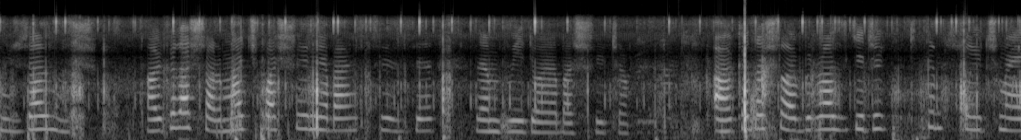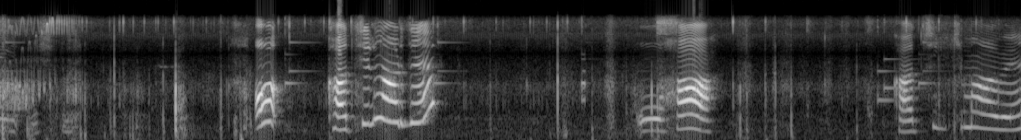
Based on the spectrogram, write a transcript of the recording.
güzelmiş. Arkadaşlar maç başlayınca ben sizle videoya başlayacağım. Arkadaşlar biraz geciktim su içmeye gitmiştim. O katil nerede? Oha. Katil kim abi?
